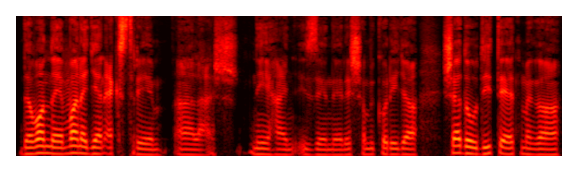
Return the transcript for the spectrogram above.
de van, van egy ilyen extrém állás néhány izénél, és amikor így a shadow detail meg a,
